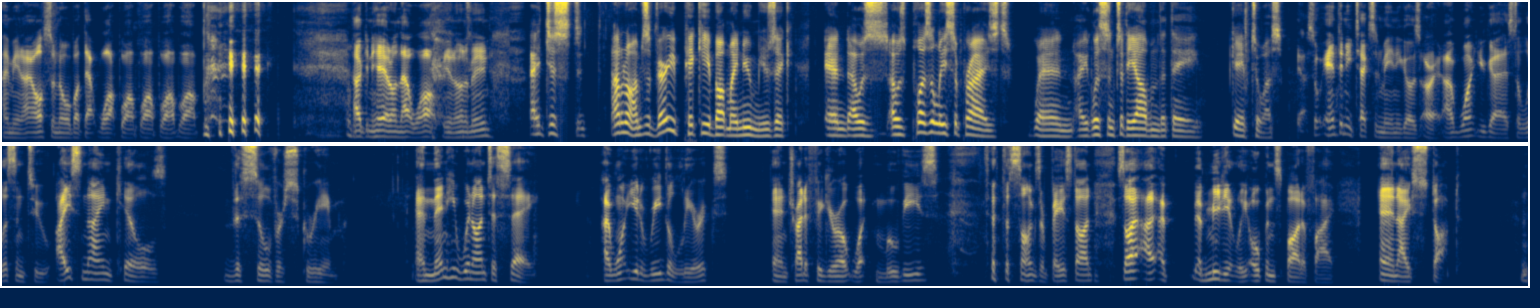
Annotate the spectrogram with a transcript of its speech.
I mean, I also know about that wop wop wop wop wop. How can you hate on that wop? You know what I mean? I just I don't know. I'm just very picky about my new music, and I was I was pleasantly surprised when I listened to the album that they gave to us. Yeah. So Anthony texted me and he goes, "All right, I want you guys to listen to Ice Nine Kills, The Silver Scream," and then he went on to say, "I want you to read the lyrics and try to figure out what movies that the songs are based on." So I, I, immediately opened Spotify and I stopped.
